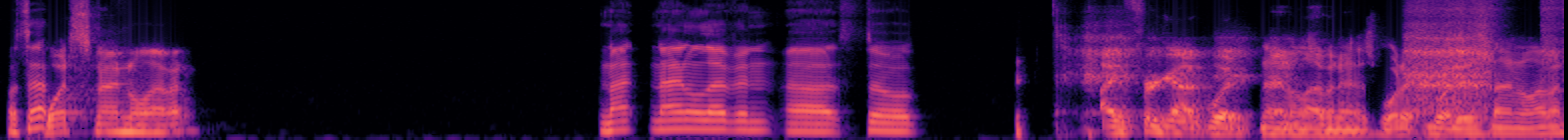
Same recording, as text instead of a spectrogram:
what's that What's 9 11? 9 11 uh so I forgot what 9 11 is. What, what is 9 11?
